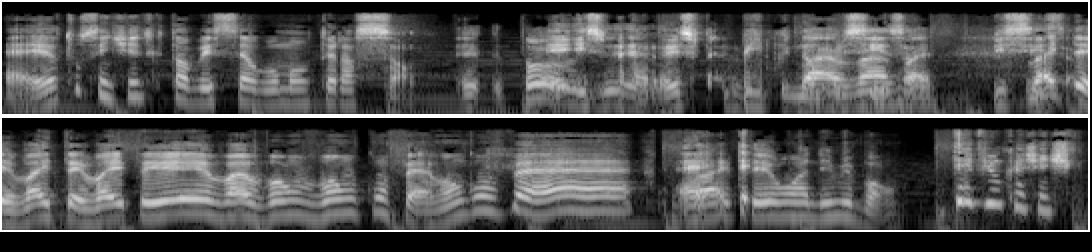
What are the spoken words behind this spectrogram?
É, eu tô sentindo que talvez tenha alguma alteração. Eu, tô, eu espero, eu espero. Não vai, precisa, vai, vai. precisa. Vai ter, vai ter, vai ter. Vai, vamos, vamos com fé, vamos com fé. É, vai te... ter um anime bom. Teve um que a gente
